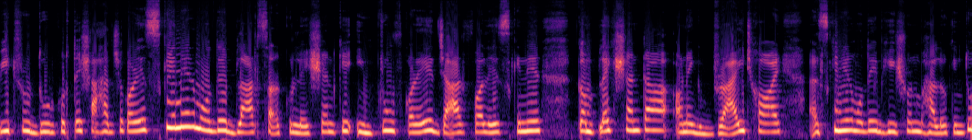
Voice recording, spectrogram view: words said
বিটরুট দূর করতে সাহায্য করে। স্কিনের মধ্যে ব্লাড সার্কুলেশনকে ইমপ্রুভ করে, যার ফলে স্কিনের কমপ্লেকশনটা অনেক ব্রাইট হয় স্কিনের মধ্যে ভীষণ ভালো কিন্তু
